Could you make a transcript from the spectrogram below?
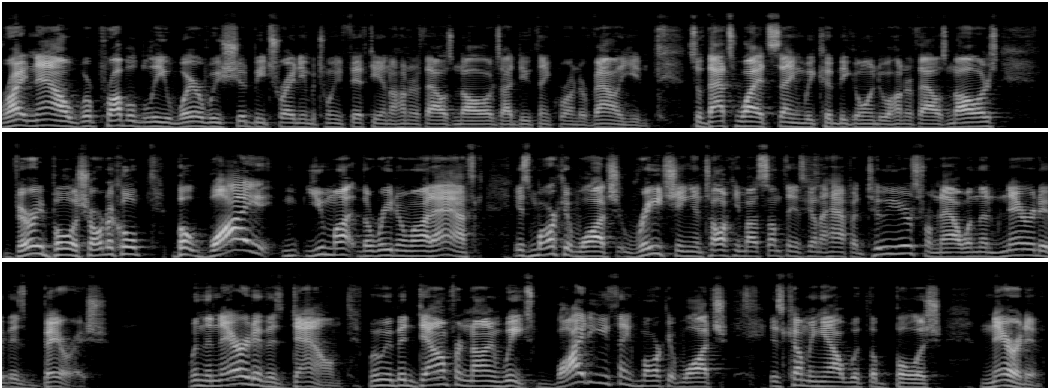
Right now, we're probably where we should be trading between fifty and hundred thousand dollars. I do think we're undervalued. So that's why it's saying we could be going to hundred thousand dollars. Very article. But why you might the reader might ask is Market Watch reaching and talking about something that's going to happen two years from now when the narrative is bearish? when the narrative is down, when we've been down for nine weeks, why do you think Market Watch is coming out with a bullish narrative?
